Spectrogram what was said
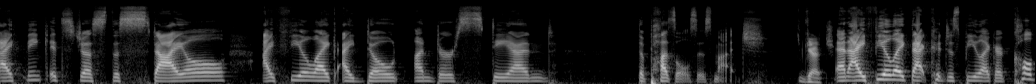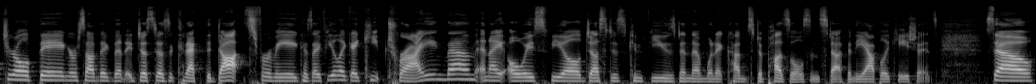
I think it's just the style. I feel like I don't understand the puzzles as much. Gotcha. And I feel like that could just be like a cultural thing or something that it just doesn't connect the dots for me because I feel like I keep trying them and I always feel just as confused in them when it comes to puzzles and stuff in the applications. So,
